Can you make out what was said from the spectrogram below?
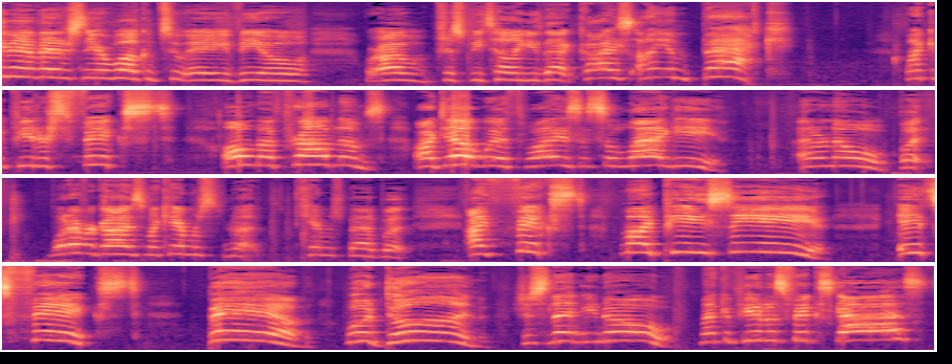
everybody, Man Vanish here. Welcome to a video where I will just be telling you that, guys, I am back. My computer's fixed. All my problems are dealt with. Why is it so laggy? I don't know, but whatever, guys. My camera's uh, camera's bad, but I fixed my PC. It's fixed. Bam! We're done. Just letting you know, my computer's fixed, guys.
